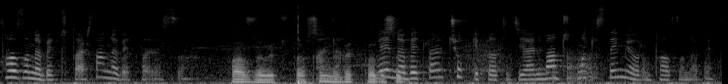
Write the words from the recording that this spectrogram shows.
fazla nöbet tutarsan nöbet parası. Fazla nöbet tutarsan Aynen. nöbet parası. Ve nöbetler çok yıpratıcı. Yani ben tutmak istemiyorum fazla nöbet.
